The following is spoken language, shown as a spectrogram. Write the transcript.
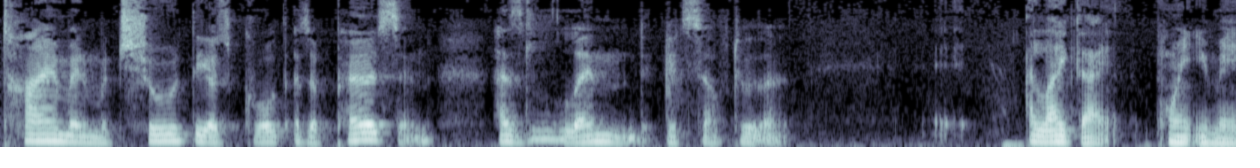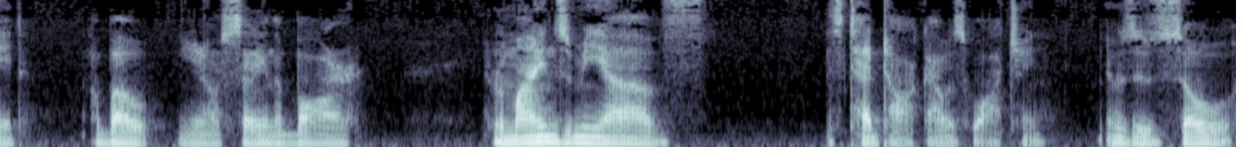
time and maturity as growth as a person has lent itself to that. I like that point you made about, you know, setting the bar. It reminds me of this TED talk I was watching. It was, it was so.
